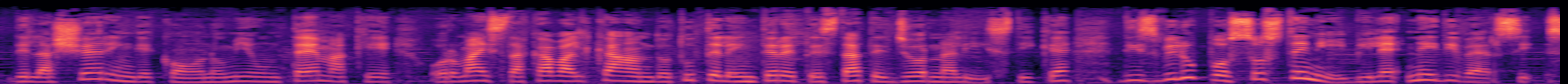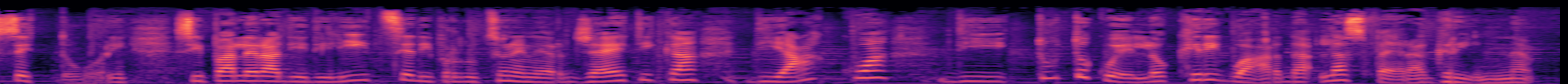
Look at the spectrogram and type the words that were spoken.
della sharing economy, un tema che ormai sta cavalcando tutte le intere testate giornalistiche, di sviluppo sostenibile nei diversi settori. Si parlerà di edilizia, di produzione energetica, di acqua, di tutto quello che riguarda la sfera green.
